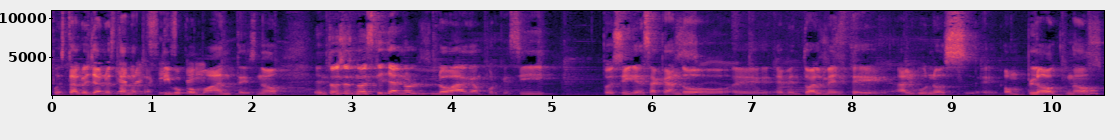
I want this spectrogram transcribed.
pues tal vez ya no es Ya tan no atractivo existe. como antes, ¿no? Entonces no es que ya no lo hagan porque sí, pues siguen sacando eh, eventualmente algunos eh, unplugged, ¿no?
